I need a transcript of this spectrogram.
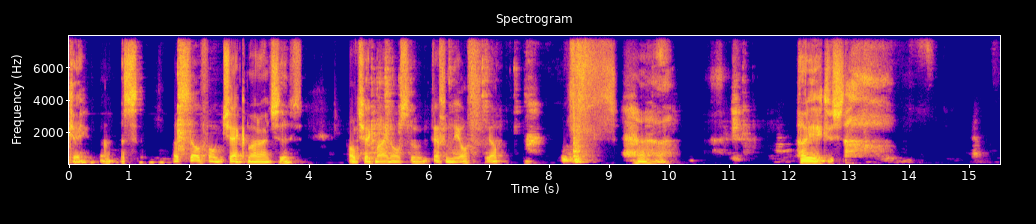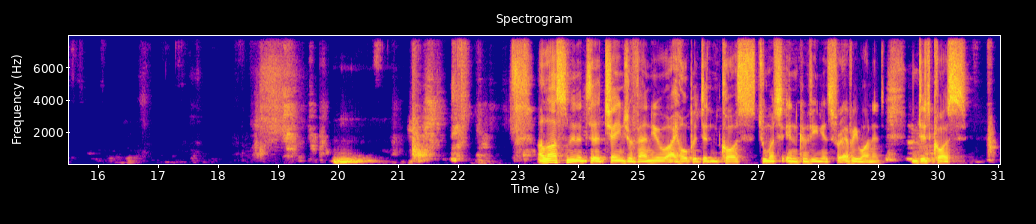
Okay. A, a, cell phone check, Maharaj says. I'll check mine also. Definitely off. Yeah. Uh, Hare Krishna. A last minute uh, change of venue. I hope it didn't cause too much inconvenience for everyone. It did cause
